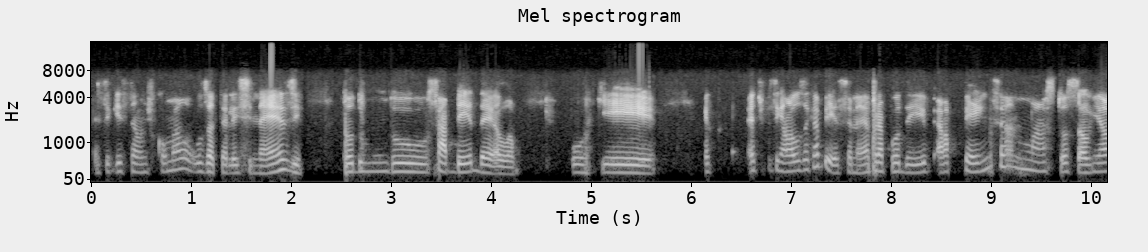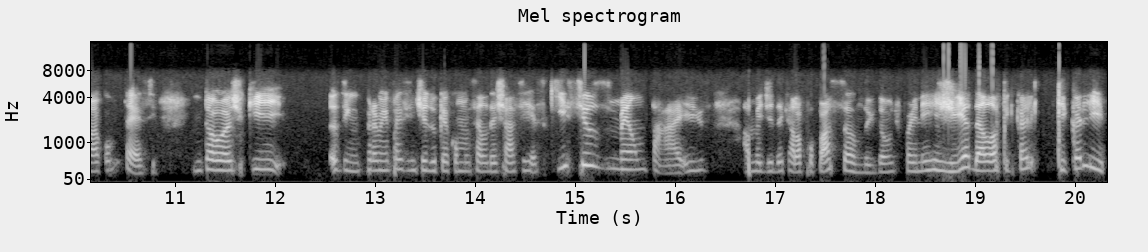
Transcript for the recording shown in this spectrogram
essa questão de como ela usa a telecinese, todo mundo saber dela. Porque é, é tipo assim, ela usa a cabeça, né? para poder. Ela pensa numa situação e ela acontece. Então eu acho que assim, para mim faz sentido que é como se ela deixasse resquícios mentais à medida que ela for passando. Então, tipo, a energia dela fica, fica ali.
